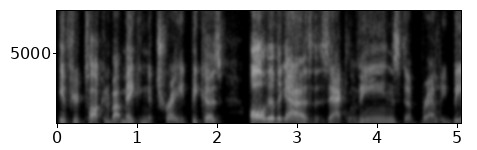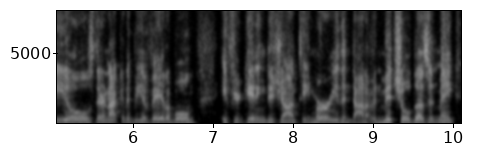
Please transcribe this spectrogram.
if you're talking about making a trade because all the other guys, the Zach LaVines, the Bradley Beals, they're not going to be available. If you're getting DeJounte Murray, then Donovan Mitchell doesn't make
